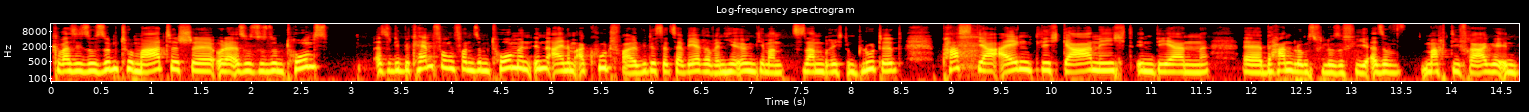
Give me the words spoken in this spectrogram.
quasi so symptomatische oder also so Symptoms also die Bekämpfung von Symptomen in einem Akutfall, wie das jetzt ja wäre, wenn hier irgendjemand zusammenbricht und blutet, passt ja eigentlich gar nicht in deren äh, Behandlungsphilosophie. Also macht die Frage in,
